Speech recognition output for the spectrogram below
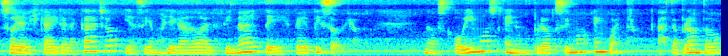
Soy Aliscaira Lacayo y así hemos llegado al final de este episodio. Nos oímos en un próximo encuentro. Hasta pronto.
